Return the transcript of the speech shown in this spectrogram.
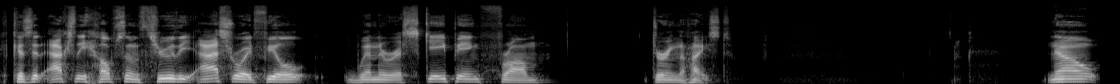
because it actually helps them through the asteroid field when they're escaping from during the heist. Now,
